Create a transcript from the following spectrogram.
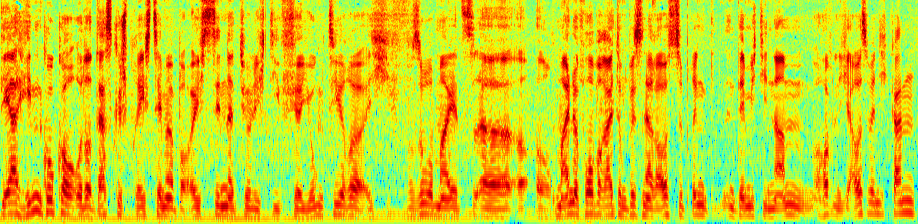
Der Hingucker oder das Gesprächsthema bei euch sind natürlich die vier Jungtiere. Ich versuche mal jetzt äh, auch meine Vorbereitung ein bisschen herauszubringen, indem ich die Namen hoffentlich auswendig kann.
